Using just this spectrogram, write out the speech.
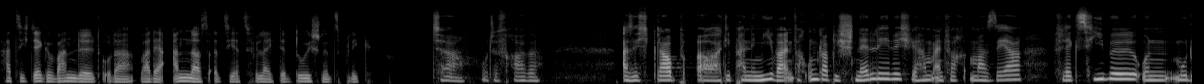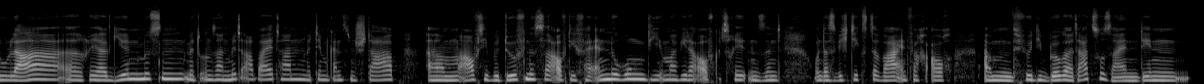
Hat sich der gewandelt oder war der anders als jetzt vielleicht der Durchschnittsblick? Tja, gute Frage. Also ich glaube, oh, die Pandemie war einfach unglaublich schnelllebig. Wir haben einfach immer sehr flexibel und modular äh, reagieren müssen mit unseren Mitarbeitern, mit dem ganzen Stab, ähm, auf die Bedürfnisse, auf die Veränderungen, die immer wieder aufgetreten sind. Und das Wichtigste war einfach auch ähm, für die Bürger da zu sein, denen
